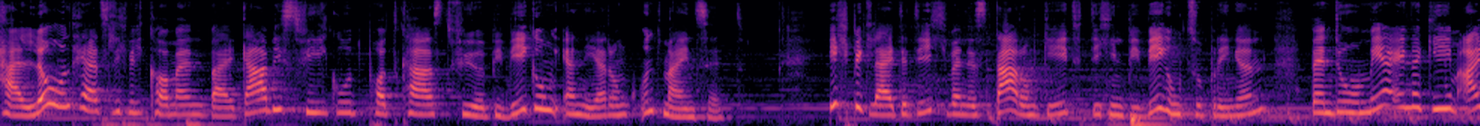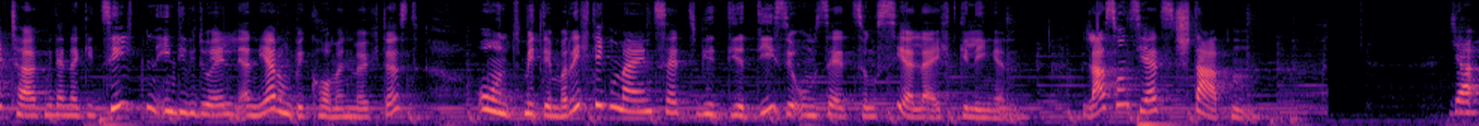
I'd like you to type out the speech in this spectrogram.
Hallo und herzlich willkommen bei Gabis Feelgood Podcast für Bewegung, Ernährung und Mindset. Ich begleite dich, wenn es darum geht, dich in Bewegung zu bringen, wenn du mehr Energie im Alltag mit einer gezielten individuellen Ernährung bekommen möchtest und mit dem richtigen Mindset wird dir diese Umsetzung sehr leicht gelingen. Lass uns jetzt starten. Ja,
